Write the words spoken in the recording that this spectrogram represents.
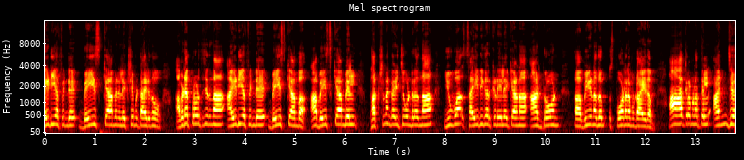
ഐ ഡി എഫിന്റെ ബേസ് ക്യാമ്പിന് ലക്ഷ്യമിട്ടായിരുന്നു അവിടെ പ്രവർത്തിച്ചിരുന്ന ഐ ഡി എഫിന്റെ ബേസ് ക്യാമ്പ്. ആ ബേസ് ക്യാമ്പിൽ ഭക്ഷണം കഴിച്ചുകൊണ്ടിരുന്ന യുവ സൈനികർക്കിടയിലേക്കാണ് ആ ഡ്രോൺ വീണതും സ്ഫോടനമുണ്ടായതും. ആ ആക്രമണത്തിൽ അഞ്ച്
